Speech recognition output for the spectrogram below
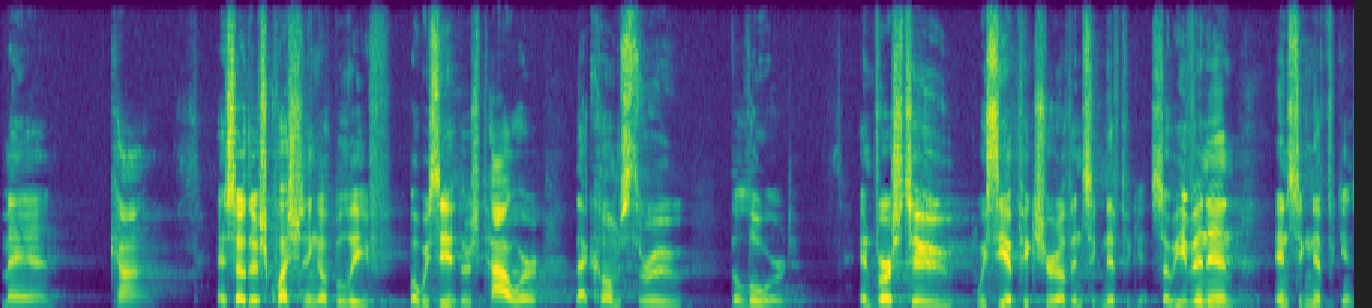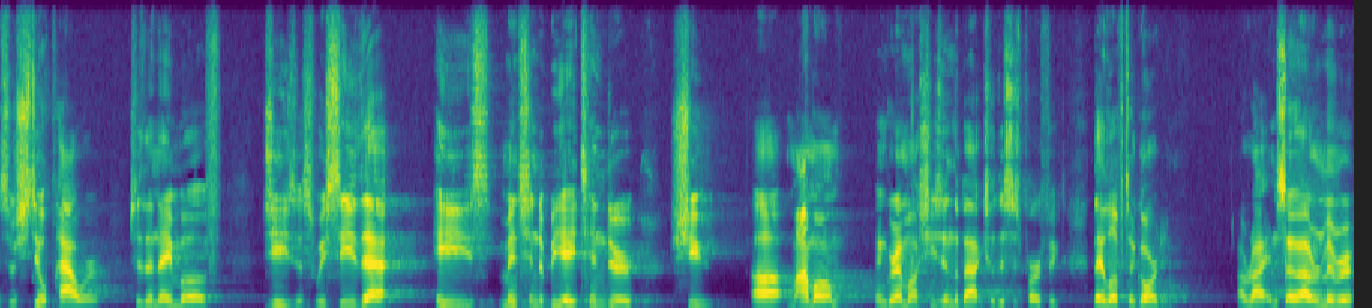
mankind. And so there's questioning of belief, but we see that there's power that comes through the Lord. In verse 2, we see a picture of insignificance. So even in insignificance, there's still power to the name of Jesus. We see that he's mentioned to be a tender shoot. Uh, my mom and grandma, she's in the back, so this is perfect. They love to garden. All right, and so I remember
